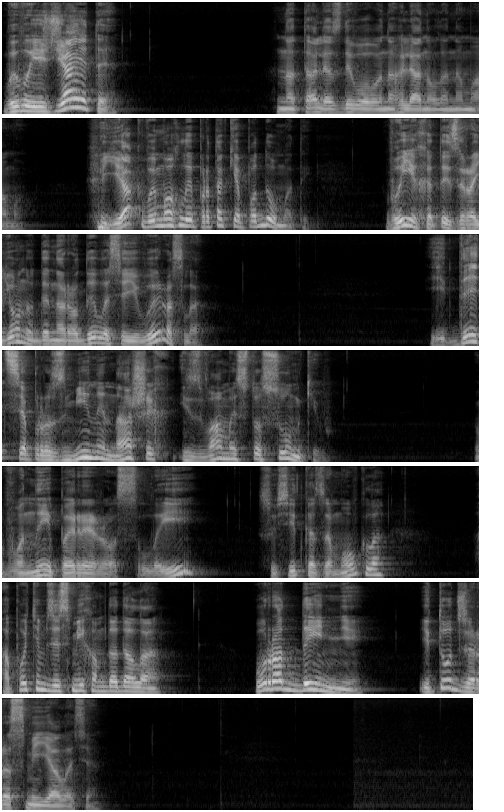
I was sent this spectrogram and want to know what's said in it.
Ви виїжджаєте? Наталя здивовано глянула на маму. Як ви могли про таке подумати? Виїхати з району, де народилася і виросла? Йдеться про зміни наших із вами стосунків. Вони переросли? Сусідка замовкла, а потім зі сміхом додала У родинні. І тут же розсміялася.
